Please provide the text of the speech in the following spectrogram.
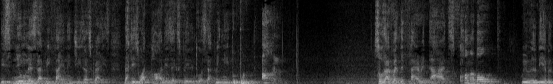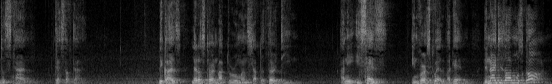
this newness that we find in Jesus Christ, that is what Paul is explaining to us that we need to put on. So that when the fiery darts come about, we will be able to stand test of time. Because let us turn back to Romans chapter 13. And he, he says in verse 12 again, the night is almost gone.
